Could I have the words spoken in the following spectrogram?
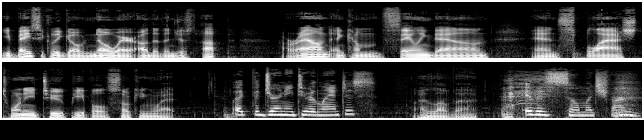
You basically go nowhere other than just up, around, and come sailing down and splash 22 people soaking wet. Like the journey to Atlantis? I love that. It was so much fun.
